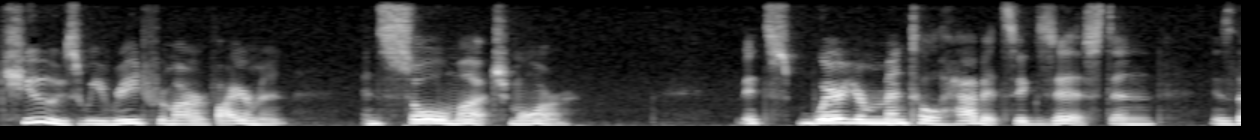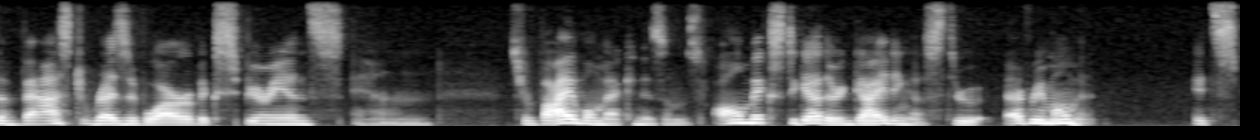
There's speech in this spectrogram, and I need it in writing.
cues we read from our environment, and so much more. It's where your mental habits exist and is the vast reservoir of experience and survival mechanisms all mixed together, guiding us through every moment. It's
